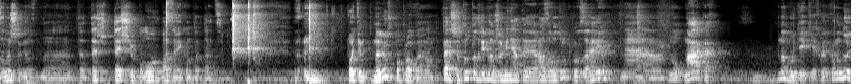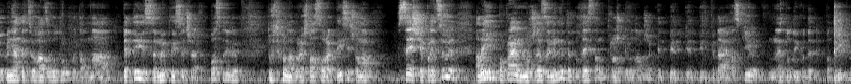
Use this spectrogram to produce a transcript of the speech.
залишив він е, те, що було в базовій комплектації. Потім на люфт попробуємо. Перше, тут потрібно вже міняти газову трубку. Взагалі, е, ну, на арках, на будь-яких рекомендують міняти цю газову трубку там, на 5-7 тисячах пострілів. Тут вона пройшла 40 тисяч, вона все ще працює, але її по-правильному вже замінити, бо десь там трошки вона вже під, під, під, підкидає газки не туди, куди потрібно.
